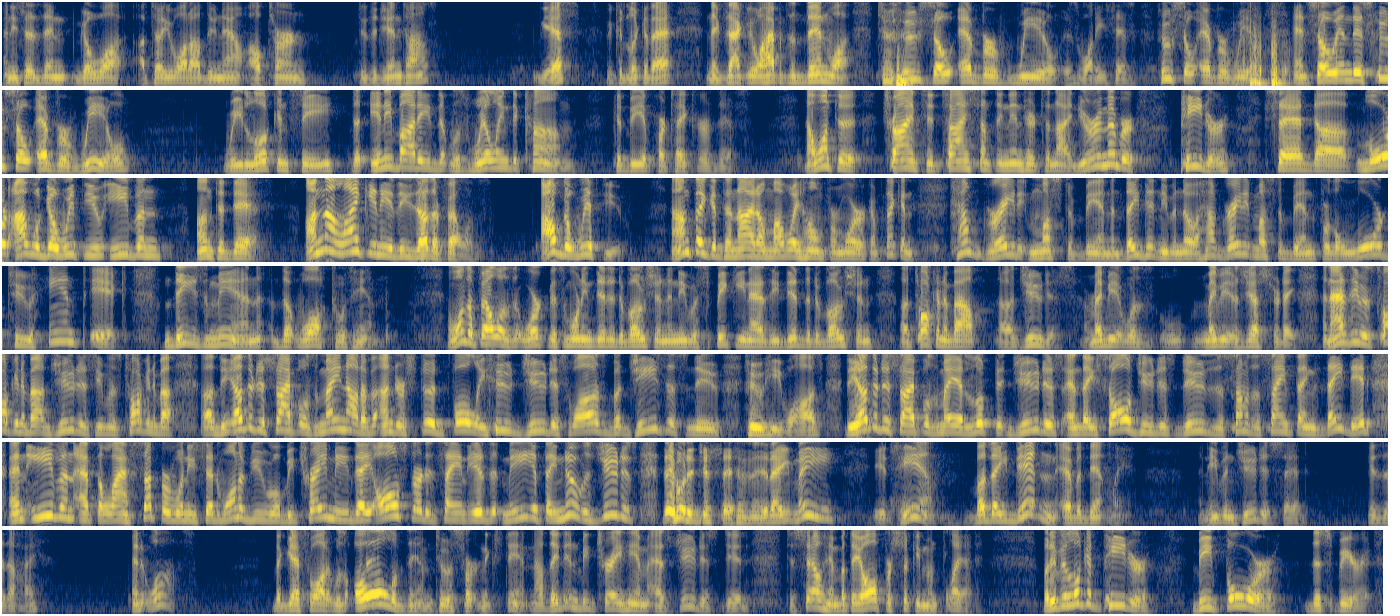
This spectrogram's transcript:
and he says, Then go what? I'll tell you what I'll do now. I'll turn to the Gentiles. Yes, we could look at that. And exactly what happens. And then what? To whosoever will is what he says. Whosoever will. And so in this whosoever will, we look and see that anybody that was willing to come could be a partaker of this. I want to try to tie something in here tonight. You remember Peter said, uh, Lord, I will go with you even unto death. I'm not like any of these other fellows. I'll go with you. I'm thinking tonight on my way home from work, I'm thinking how great it must have been, and they didn't even know how great it must have been for the Lord to handpick these men that walked with him. And one of the fellows at work this morning did a devotion, and he was speaking as he did the devotion, uh, talking about uh, Judas, or maybe it was maybe it was yesterday. And as he was talking about Judas, he was talking about uh, the other disciples may not have understood fully who Judas was, but Jesus knew who he was. The other disciples may have looked at Judas and they saw Judas do the, some of the same things they did. And even at the Last Supper, when he said, "One of you will betray me," they all started saying, "Is it me?" If they knew it was Judas, they would have just said, It ain't me, it's him. But they didn't, evidently. And even Judas said, Is it I? And it was. But guess what? It was all of them to a certain extent. Now, they didn't betray him as Judas did to sell him, but they all forsook him and fled. But if you look at Peter before the Spirit,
